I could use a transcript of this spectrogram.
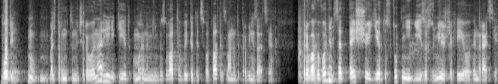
Водень, ну, альтернативне джерело енергії, які допоможе нам мінімізувати викиди СО2, так звана декарбонізація. Переваги водню це те, що є доступні і зрозумілі шляхи його генерації.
